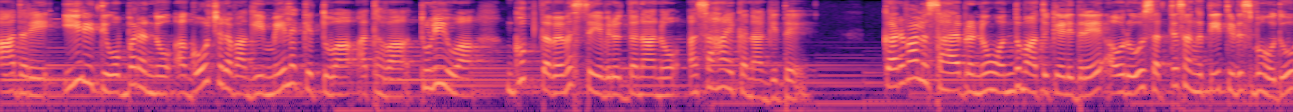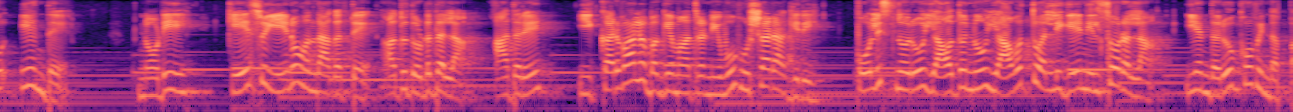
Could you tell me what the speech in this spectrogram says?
ಆದರೆ ಈ ರೀತಿ ಒಬ್ಬರನ್ನು ಅಗೋಚರವಾಗಿ ಮೇಲಕ್ಕೆತ್ತುವ ಅಥವಾ ತುಳಿಯುವ ಗುಪ್ತ ವ್ಯವಸ್ಥೆಯ ವಿರುದ್ಧ ನಾನು ಅಸಹಾಯಕನಾಗಿದ್ದೆ. ಕರ್ವಾಲು ಸಾಹೇಬ್ರನ್ನು ಒಂದು ಮಾತು ಕೇಳಿದರೆ ಅವರು ಸತ್ಯ ಸಂಗತಿ ತಿಳಿಸಬಹುದು ಎಂದೆ. ನೋಡಿ, ಕೇಸು ಏನೋ ಒಂದಾಗತ್ತೆ, ಅದು ದೊಡ್ಡದಲ್ಲ. ಆದರೆ ಈ ಕರ್ವಾಲು ಬಗ್ಗೆ ಮಾತ್ರ ನೀವು ಹುಷಾರಾಗಿರಿ. ಪೊಲೀಸ್ನವರು ಯಾವುದನ್ನು ಯಾವತ್ತೂ ಅಲ್ಲಿಗೆ ನಿಲ್ಸೋರಲ್ಲ ಎಂದರು ಗೋವಿಂದಪ್ಪ.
